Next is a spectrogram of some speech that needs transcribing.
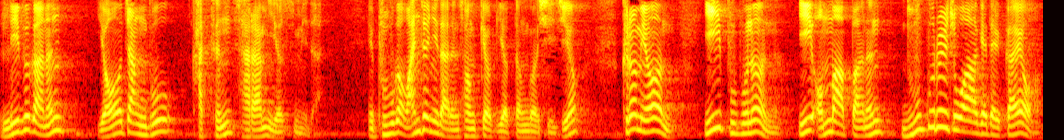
리브가는 여장부 같은 사람이었습니다. 부부가 완전히 다른 성격이었던 것이지요. 그러면 이 부부는 이 엄마 아빠는 누구를 좋아하게 될까요?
